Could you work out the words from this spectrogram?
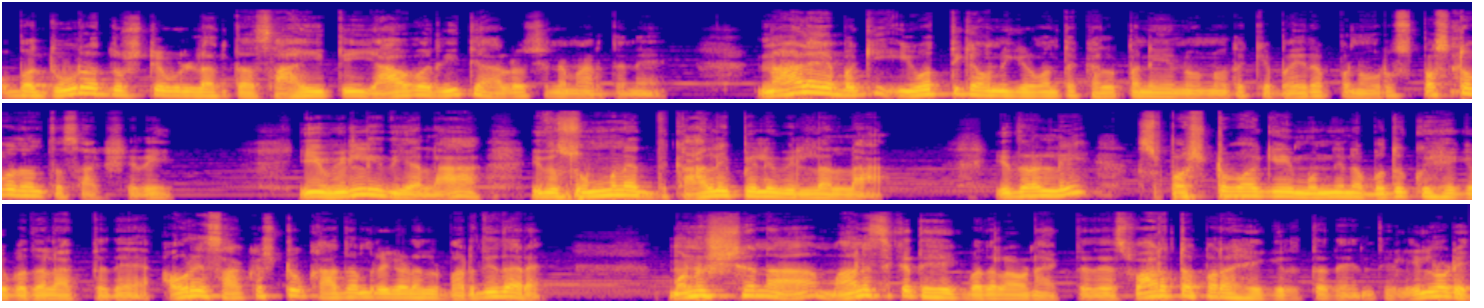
ಒಬ್ಬ ದೂರದೃಷ್ಟಿ ಉಳ್ಳಂಥ ಸಾಹಿತಿ ಯಾವ ರೀತಿ ಆಲೋಚನೆ ಮಾಡ್ತಾನೆ? ನಾಳೆಯ ಬಗ್ಗೆ ಇವತ್ತಿಗೆ ಅವನಿಗಿರುವಂಥ ಕಲ್ಪನೆ ಏನು ಅನ್ನೋದಕ್ಕೆ ಭೈರಪ್ಪನವರು ಸ್ಪಷ್ಟವಾದಂಥ ಸಾಕ್ಷಿ ಈ ವಿಲ್ ಇದೆಯಲ್ಲ? ಇದು ಸುಮ್ಮನೆ ಖಾಲಿ ವಿಲ್ಲಲ್ಲ. ಇದರಲ್ಲಿ ಸ್ಪಷ್ಟವಾಗಿ ಮುಂದಿನ ಬದುಕು ಹೇಗೆ ಬದಲಾಗ್ತದೆ? ಅವರೇ ಸಾಕಷ್ಟು ಕಾದಂಬರಿಗಳಲ್ಲಿ ಬರೆದಿದ್ದಾರೆ. ಮನುಷ್ಯನ ಮಾನಸಿಕತೆ ಹೇಗೆ ಬದಲಾವಣೆ ಆಗ್ತದೆ? ಸ್ವಾರ್ಥಪರ ಹೇಗಿರ್ತದೆ ಅಂತೇಳಿ ಇಲ್ಲಿ ನೋಡಿ,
